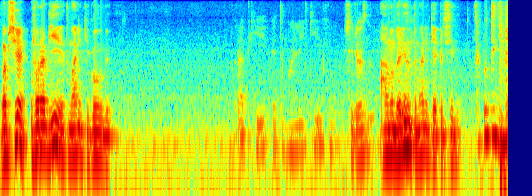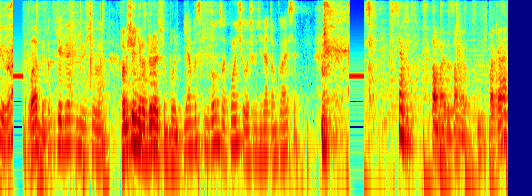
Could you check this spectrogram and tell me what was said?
Вообще, воробьи это маленькие голуби. Воробьи, это маленькие. Серьезно? А мандарин это маленькие апельсины. Вот ты дебил, а? Ладно. Вот географию не учил, а? Вообще не разбираюсь в футболе. Я баскетбол закончил еще в девятом классе. Всем там это самое. Пока.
